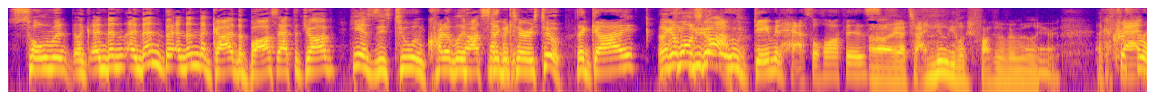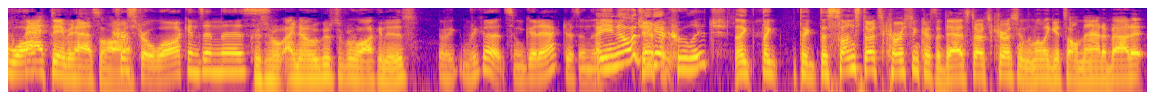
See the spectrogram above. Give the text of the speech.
So many like and then and then the, and then the guy, the boss at the job, he has these two incredibly hot secretaries too. The guy. Like, it you, won't you stop. don't know who David Hasselhoff is? Oh yeah. I knew he looked fucking familiar. Like a Christopher fat, Walken- fat David Hasselhoff. Christopher Walken's in this. Christopher, I know who Christopher Walken is. We, we got some good actors in this. And you know what they Jennifer get- Coolidge. like like the, the son starts cursing because the dad starts cursing. And the mother gets all mad about it.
